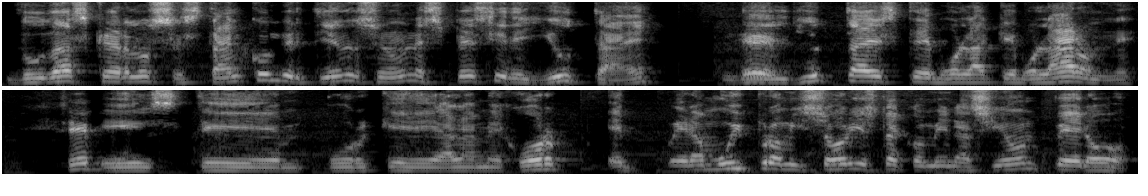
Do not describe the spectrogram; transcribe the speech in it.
dudas, Carlos? Se están convirtiéndose en una especie de Utah, ¿eh? Del Utah este bola que volaron, ¿eh? Este, porque a lo mejor era muy promisorio esta combinación, pero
